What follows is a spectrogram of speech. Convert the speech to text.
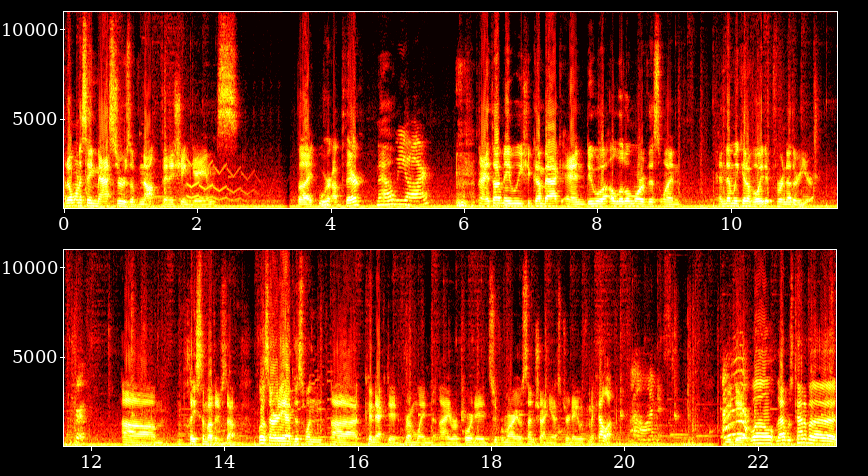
I don't want to say masters of not finishing games, but we're up there now. We are. I thought maybe we should come back and do a, a little more of this one, and then we can avoid it for another year. True. Um, and play some other stuff. Plus, I already have this one uh, connected from when I recorded Super Mario Sunshine yesterday with Mikella. Oh, I missed. We Ah! did. Well, that was kind of a.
